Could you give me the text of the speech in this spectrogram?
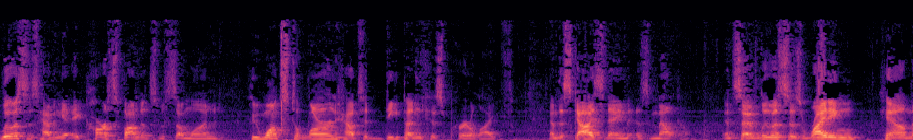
Lewis is having a correspondence with someone who wants to learn how to deepen his prayer life, and this guy's name is Malcolm. And so Lewis is writing him,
